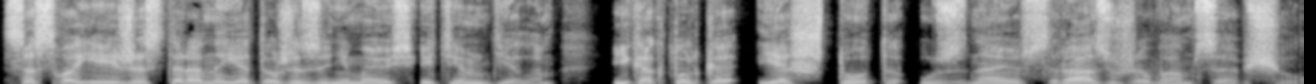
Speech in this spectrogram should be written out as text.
«Со своей же стороны я тоже занимаюсь этим делом, и как только я что-то узнаю, сразу же вам сообщу».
